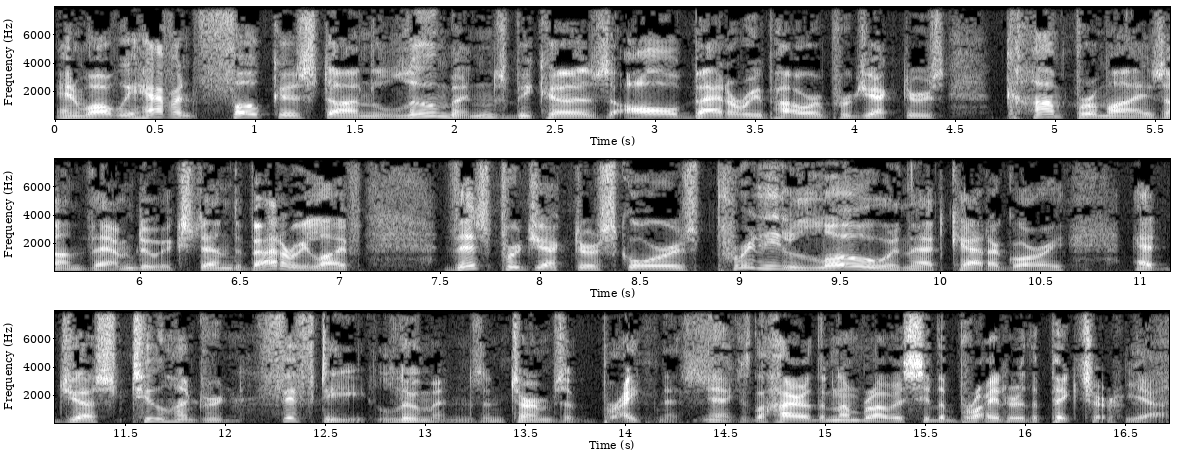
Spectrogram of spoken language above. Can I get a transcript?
And while we haven't focused on lumens because all battery powered projectors compromise on them to extend the battery life, this projector scores pretty low in that category at just 250 lumens in terms of brightness. Yeah, because the higher the number, obviously, the brighter the picture. Yeah.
